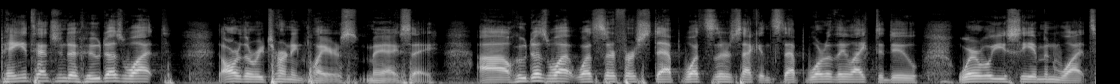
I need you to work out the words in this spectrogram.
paying attention to who does what, are the returning players, may I say. Uh, who does what? What's their first step? What's their second step? What do they like to do? Where will you see them and what?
